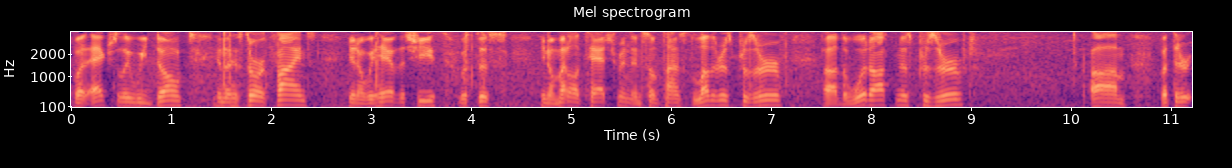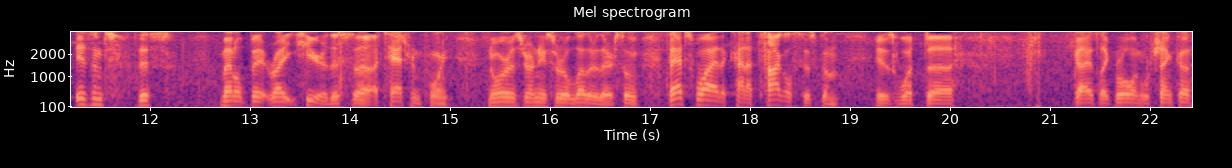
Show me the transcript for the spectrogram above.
but actually we don't in the historic finds. You know, we have the sheath with this you know metal attachment, and sometimes the leather is preserved. Uh, the wood often is preserved, um, but there isn't this metal bit right here, this uh, attachment point, nor is there any sort of leather there. So that's why the kind of toggle system is what uh, guys like Roland Wershenka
